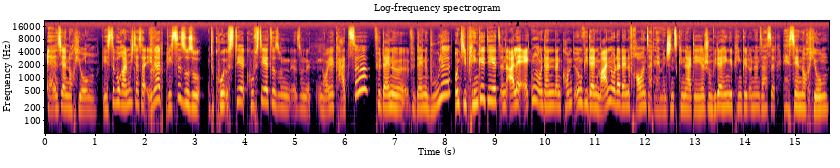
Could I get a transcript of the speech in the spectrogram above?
er ist ja noch jung. Weißt du, woran mich das erinnert? Weißt du, so, so, du kaufst dir, kaufst dir jetzt so, ein, so eine neue Katze für deine, für deine Bude und die pinkelt dir jetzt in alle Ecken und dann, dann kommt irgendwie dein Mann oder deine Frau und sagt, ne Menschenskinder hat dir hier schon wieder hingepinkelt und dann sagst du, er ist ja noch jung.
